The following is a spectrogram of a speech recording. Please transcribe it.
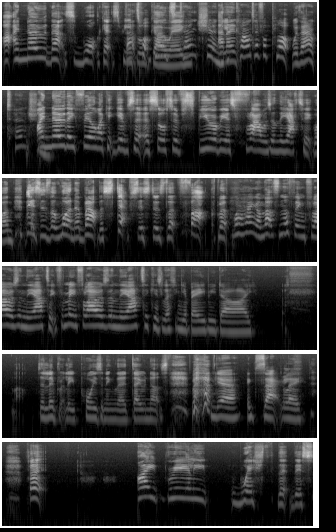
I, I know that's what gets people That's what going. builds tension. and you I- can't have a plot without tension. I know they feel like it gives it a sort of spurious flowers in the attic one. This is the one about the stepsisters that fuck, but Well, hang on. That's nothing. Flowers in the attic. For me, flowers in the attic is letting your baby die. deliberately poisoning their donuts. Yeah, exactly. but I really wished that this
